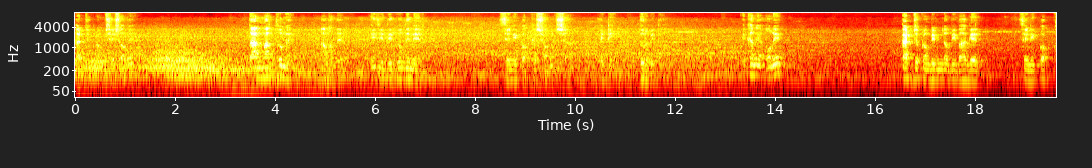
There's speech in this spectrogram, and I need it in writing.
কার্যক্রম শেষ হবে। তার মাধ্যমে আমাদের এই যে দীর্ঘদিনের শ্রেণীকক্ষের সমস্যা, এটি দূরীভূত। হবে এখানে অনেক কার্যক্রম বিভিন্ন বিভাগের শ্রেণীকক্ষ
